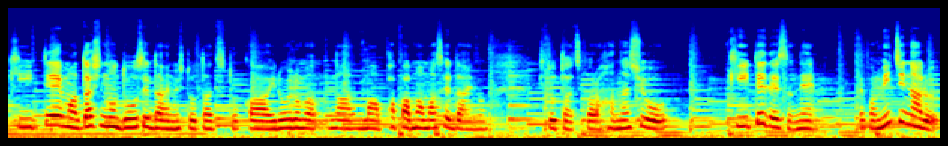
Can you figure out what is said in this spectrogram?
聞いて、まあ、私の同世代の人たちとかいろいろな、まあ、パパママ世代の人たちから話を聞いてですねやっぱ未知なる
